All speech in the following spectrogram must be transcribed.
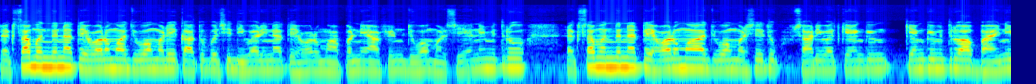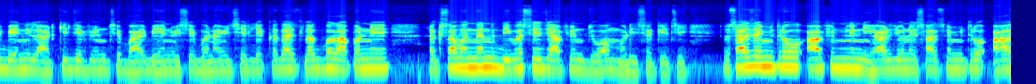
રક્ષાબંધનના તહેવારોમાં જોવા મળે કાં તો પછી દિવાળીના તહેવારોમાં આપણને આ ફિલ્મ જોવા મળશે. અને મિત્રો, રક્ષાબંધનના તહેવારોમાં જોવા મળશે તો ખૂબ સારી વાત. કેમ કે કેમ કે મિત્રો, આ ભાઈની બેની લાડકી જે ફિલ્મ છે, ભાઈ બહેન વિશે બનાવી છે, એટલે કદાચ લગભગ આપણને રક્ષાબંધનના દિવસે જ આ ફિલ્મ જોવા મળી શકે છે. તો સાથે મિત્રો, આ ફિલ્મને નિહાળજો અને સાથે મિત્રો, આ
